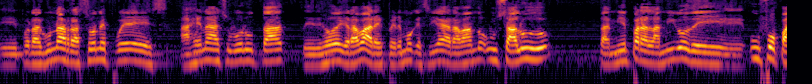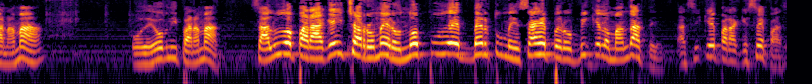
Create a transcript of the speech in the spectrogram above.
eh, por algunas razones pues ajenas a su voluntad, dejó de grabar, esperemos que siga grabando. Un saludo también para el amigo de UFO Panamá o de OVNI Panamá. Saludo para Geicha Romero, no pude ver tu mensaje, pero vi que lo mandaste, así que para que sepas.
